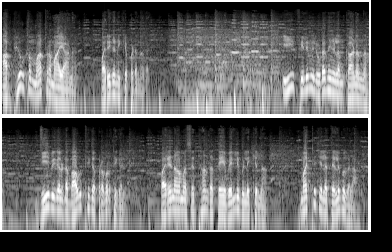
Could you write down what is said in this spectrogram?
അഭ്യൂഹം മാത്രമായാണ് പരിഗണിക്കപ്പെടുന്നത്. ഈ ഫിലിമിലുടനീളം കാണുന്ന ജീവികളുടെ ബൗദ്ധിക പ്രവൃത്തികൾ പരിണാമ സിദ്ധാന്തത്തെ വെല്ലുവിളിക്കുന്ന മറ്റു ചില തെളിവുകളാണ്.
